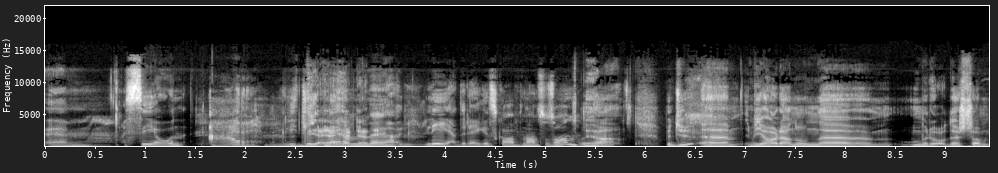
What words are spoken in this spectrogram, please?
eh, CEO-en er. Litt, litt mer om eh, lederegenskapene hans og sånn. Ja, men du, eh, Vi har da noen eh, områder som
